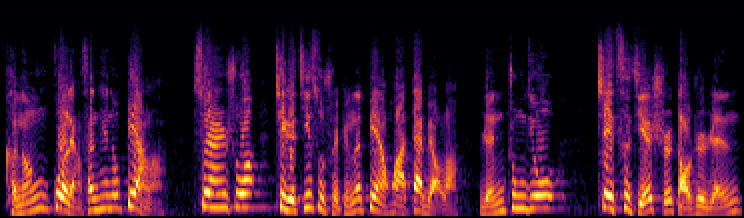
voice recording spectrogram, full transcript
可能过两三天就变了。虽然说这个激素水平的变化代表了人终究这次节食导致人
